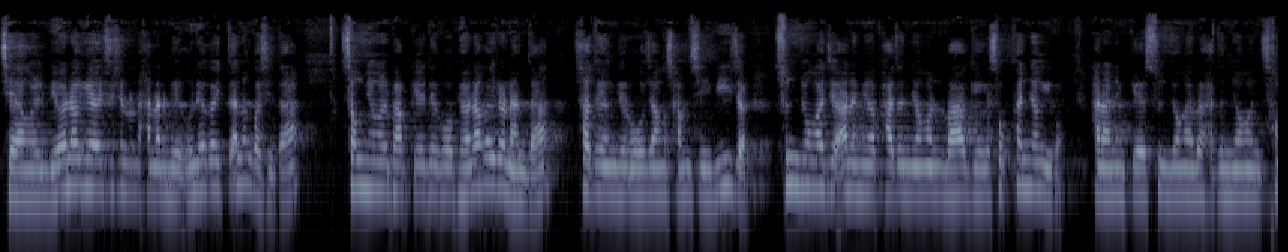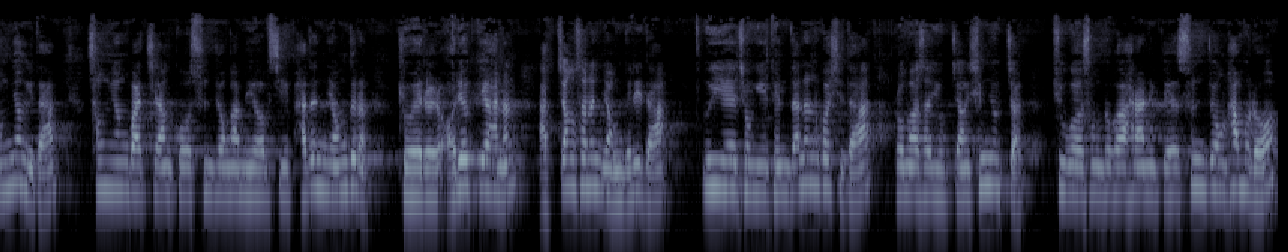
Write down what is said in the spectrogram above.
재앙을 면하게 해주시는 하나님의 은혜가 있다는 것이다. 성령을 받게 되고 변화가 일어난다. 사도행전 5장 32절 순종하지 않으며 받은 영은 마귀에게 속한 영이고 하나님께 순종하며 받은 영은 성령이다. 성령 받지 않고 순종함이 없이 받은 영들은 교회를 어렵게 하는 앞장서는 영들이다. 의의 종이 된다는 것이다. 로마서 6장 16절 휴거 성도가 하나님께 순종함으로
